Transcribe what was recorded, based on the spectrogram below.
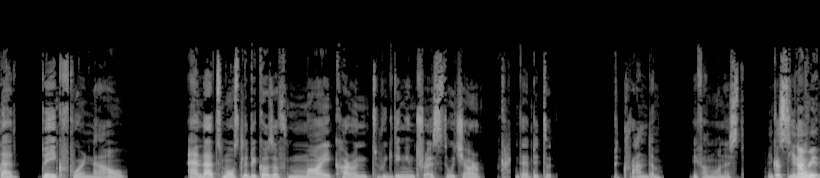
that big for now. And that's mostly because of my current reading interests, which are kind of a bit, bit random, if I'm honest because you know Every,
